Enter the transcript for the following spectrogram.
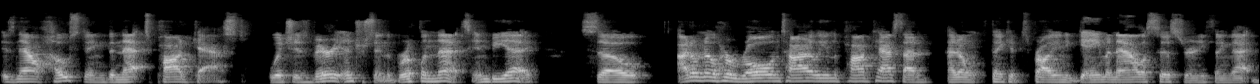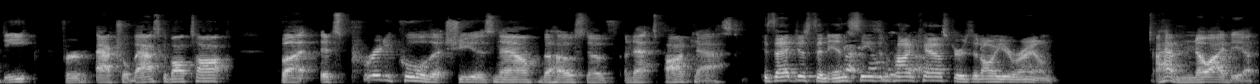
is now hosting the Nets podcast, which is very interesting. The Brooklyn Nets, NBA. So I don't know her role entirely in the podcast. I, I don't think it's probably any game analysis or anything that deep for actual basketball talk, but it's pretty cool that she is now the host of Annette's podcast. Is that just an in season podcast or is it all year round? I have no idea.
